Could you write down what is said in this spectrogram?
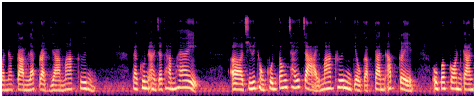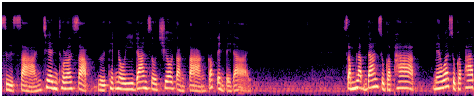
วรรณกรรม และปรัชญามากขึ้น แต่คุณอาจจะทำให้ ชีวิตของคุณต้องใช้จ่ายมากขึ้นเกี่ยวกับการอัปเกรด อุปกรณ์การสื่อสาร เช่นโทรศัพท์ หรือเทคโนโลยีด้านโซเชียลต่างๆ ก็เป็นไปได้สำหรับด้านสุขภาพ แม้ว่าสุขภาพ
